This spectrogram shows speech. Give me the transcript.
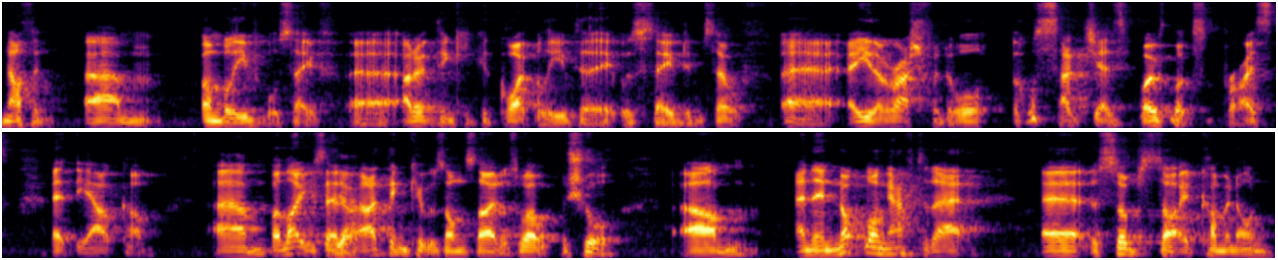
nothing. Um, unbelievable save. Uh, I don't think he could quite believe that it was saved himself. Uh, either Rashford or, or, Sanchez both looked surprised at the outcome. Um, but like you said, yeah. I think it was onside as well for sure. Um, and then not long after that, uh, the subs started coming on,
